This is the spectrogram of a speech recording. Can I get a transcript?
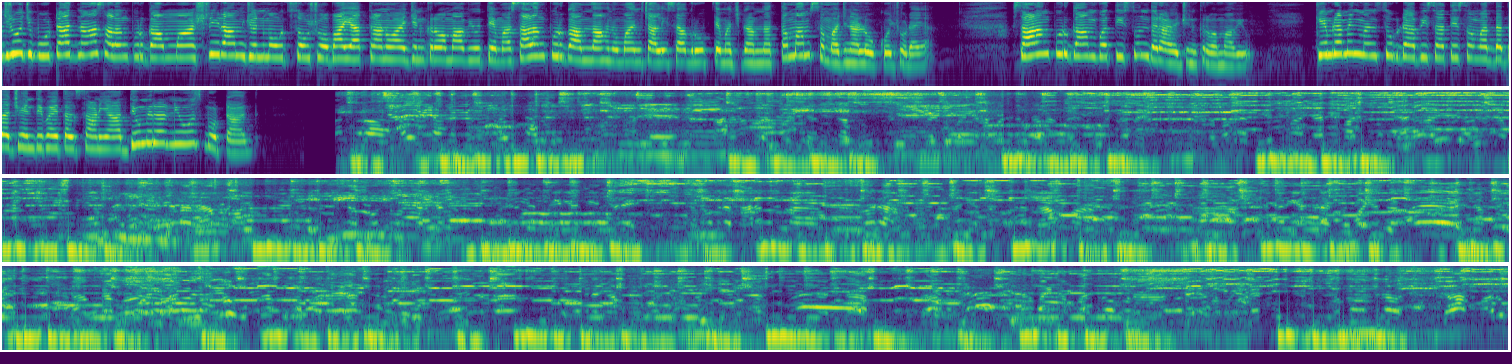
આજરોજ બોટાદના સાળંગપુર ગામમાં શ્રીરામ જન્મ ઉત્સવ શોભાયાત્રાનું આયોજન કરવામાં આવ્યું. તેમાં સાળંગપુર ગામના હનુમાન ચાલીસા ગ્રુપ તેમજ ગામના તમામ સમાજના લોકો જોડાયા. સાળંગપુર ગામ વતી સુંદર આયોજન કરવામાં આવ્યું. કેમેરામેન મનસુખ ડાભી સાથે સંવાદદાતા Jayantibhai Talsaniya Diu Mirror News Botad. Yeah,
